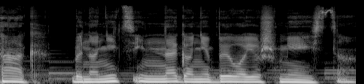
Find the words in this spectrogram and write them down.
Tak, by na nic innego nie było już miejsca.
